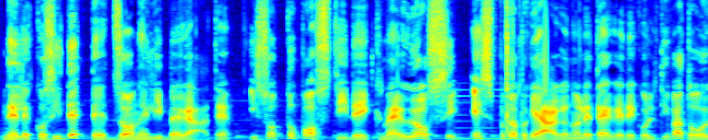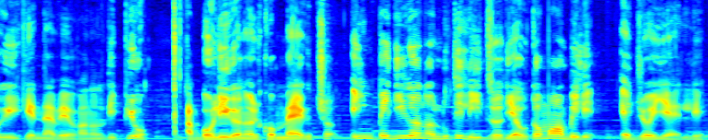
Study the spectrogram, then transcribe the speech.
Nelle cosiddette zone liberate, i sottoposti dei Khmer Rossi espropriarono le terre dei coltivatori che ne avevano di più, abolirono il commercio e impedirono l'utilizzo di automobili e gioielli.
